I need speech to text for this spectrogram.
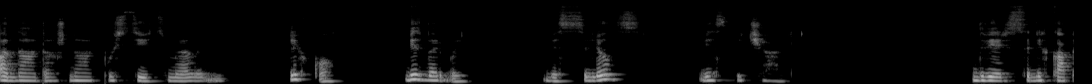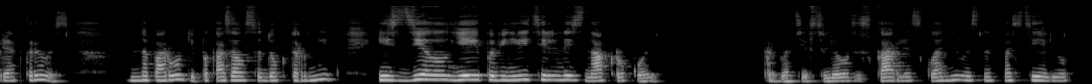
Она должна отпустить Мелани. Легко, без борьбы, без слез, без печали. Дверь слегка приоткрылась. На пороге показался доктор Мид и сделал ей повелительный знак рукой. Проглотив слезы, Скарлетт склонилась над постелью,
